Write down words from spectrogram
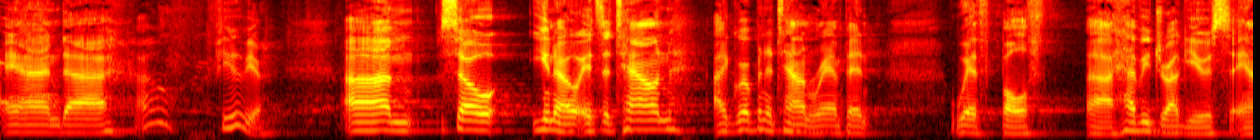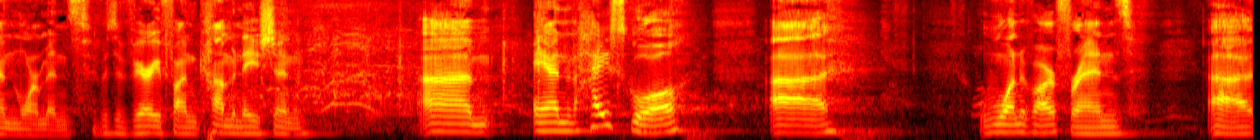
And, uh, oh, a few of you. Um, so, you know, it's a town, I grew up in a town rampant with both uh, heavy drug use and Mormons. It was a very fun combination. Um, and in high school, uh, one of our friends uh,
